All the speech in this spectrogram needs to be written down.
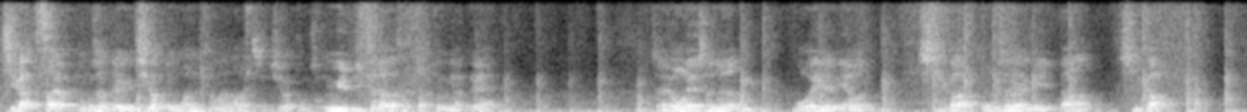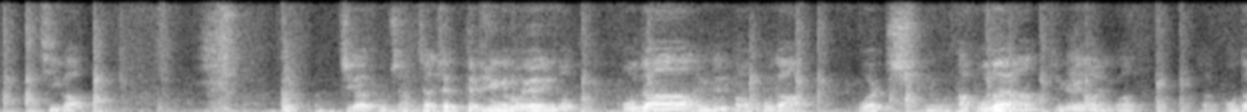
지각사역 동사인데 여기 지각동사만 나와 있어. 지각동사. 여기 밑에다가 살짝 정리할게. 자, 영어에서는 뭐가 있냐면 지각동사라는 게 있다. 지각. 지각. 지각동사. 자, 제 대표적인 게 뭐예요? 이런 거. 보다, 여러분들 봐봐. 보다. watch 이런 거. 다 보다야. 지금 여기 나와 있는 거. 자, 보다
